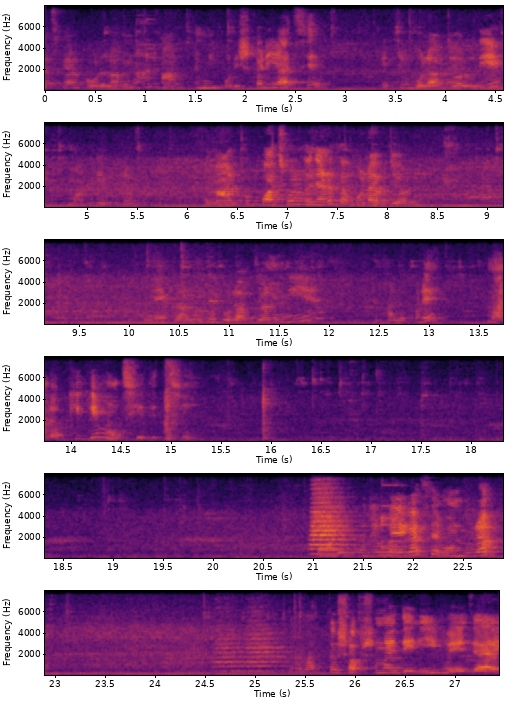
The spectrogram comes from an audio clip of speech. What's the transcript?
আজকে আর করলাম না। এমনি পরিষ্কারই আছে। একটু গোলাপ জল দিয়ে মাকে একটু মার খুব পছন্দ, জানো তো, গোলাপ জল। ন্যাকড়ার মধ্যে গোলাপ জল নিয়ে ভালো করে মা লক্ষ্মীকে মুছিয়ে দিচ্ছি তোমাদের পুজো হয়ে গেছে, বন্ধুরা। আমার তো সবসময় দেরি হয়ে যায়,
